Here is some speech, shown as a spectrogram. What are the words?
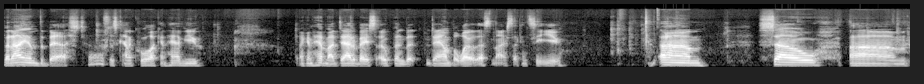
but I am the best. Oh, this is kind of cool. I can have you. I can have my database open, but down below. That's nice. I can see you. Um, so, um,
